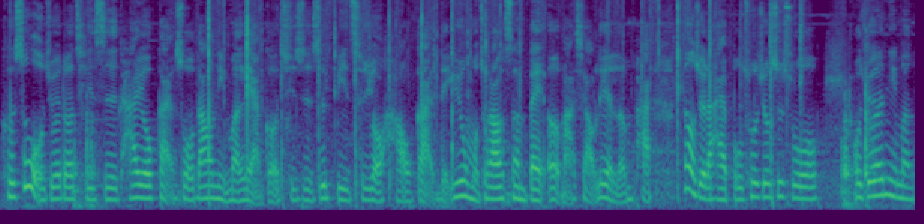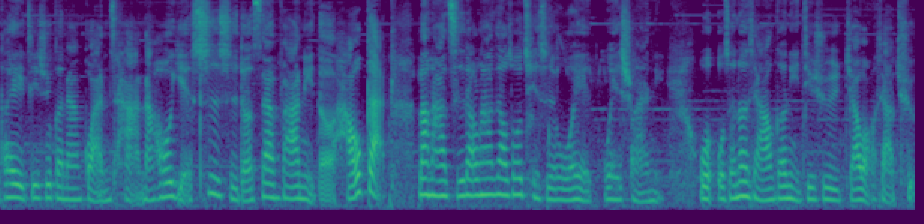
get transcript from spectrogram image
可是我觉得其实他有感受到你们两个其实是彼此有好感的，因为我们抽到圣杯二嘛，小恋人牌，那我觉得还不错。就是说，我觉得你们可以继续跟他观察，然后也适时的散发你的好感，让他知道，让他知道说，其实我也我也喜欢你，我我真的想要跟你继续交往下去，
